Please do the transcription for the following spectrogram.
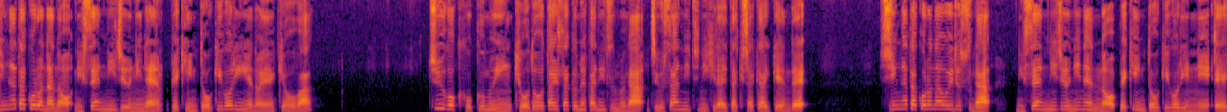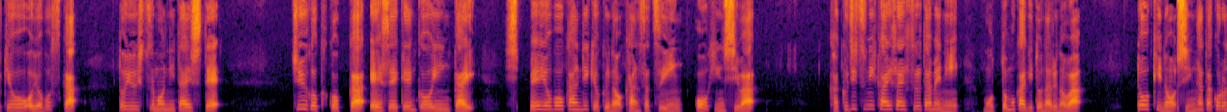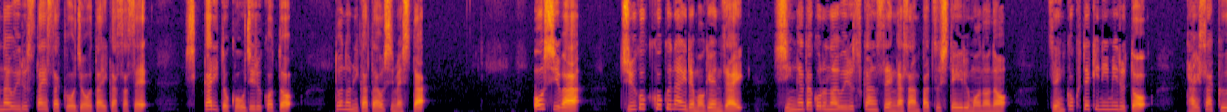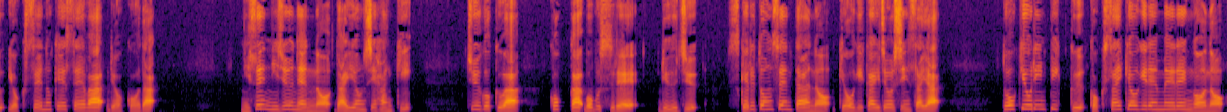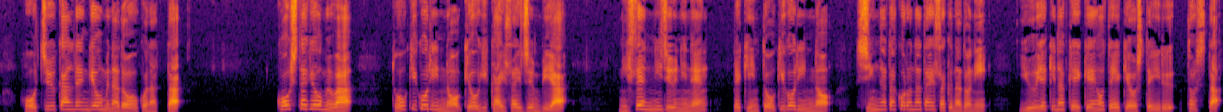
新型コロナの2022年北京冬季五輪への影響は？中国国務院共同対策メカニズムが13日に開いた記者会見で新型コロナウイルスが2022年の北京冬季五輪に影響を及ぼすか？という質問に対して中国国家衛生健康委員会疾病予防管理局の監察員王賓氏は確実に開催するために最も鍵となるのは冬季の新型コロナウイルス対策を常態化させしっかりと講じることとの見方を示した。王氏は中国国内でも現在新型コロナウイルス感染が散発しているものの全国的に見ると対策抑制の形勢は良好だ。2020年の第4四半期中国は国家ボブスレー、リュージュ、スケルトンセンターの競技会場審査や冬季オリンピック国際競技連盟連合の訪中関連業務などを行った。こうした業務は冬季五輪の競技開催準備や2022年北京冬季五輪の新型コロナ対策などに有益な経験を提供しているとした。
